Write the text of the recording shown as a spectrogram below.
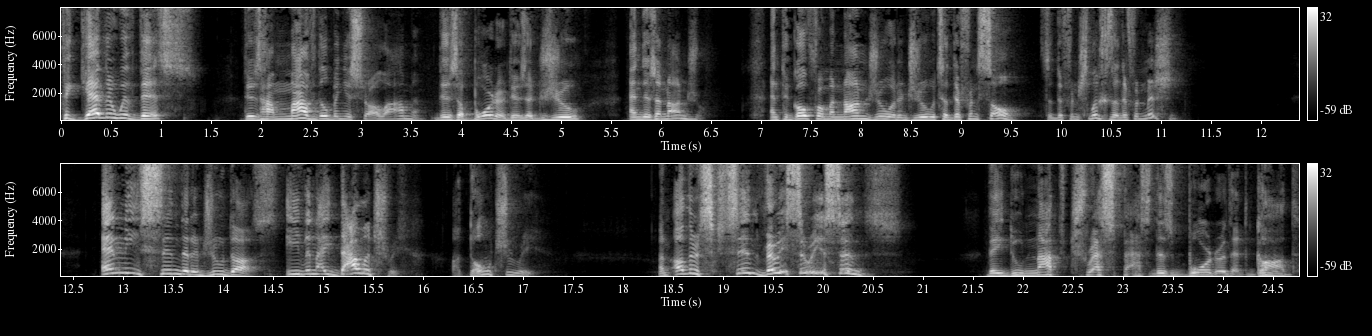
Together with this, there's Hamavdil ben Yisrael. There's a border, there's a Jew, and there's a non-Jew. And to go from a non-Jew to a Jew, it's a different soul. It's a different shlich, it's a different mission. Any sin that a Jew does, even idolatry, adultery, and other sin, very serious sins, They do not trespass this border that God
